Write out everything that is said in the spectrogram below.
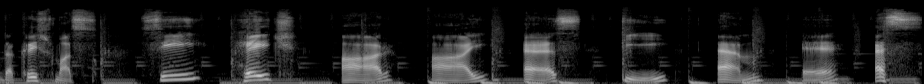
the Christmas? C H R I S T M A S.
